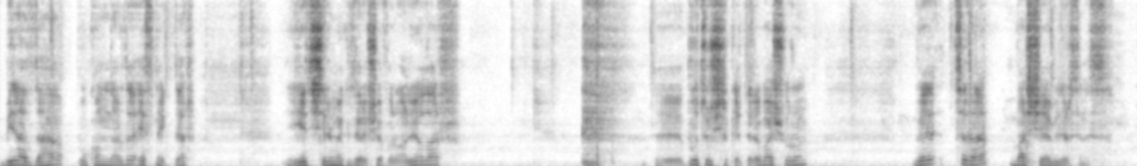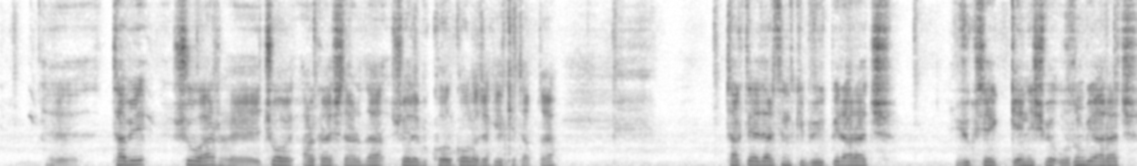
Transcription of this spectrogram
biraz daha bu konularda esnekler. Yetiştirilmek üzere şoför alıyorlar. E, bu tür şirketlere başvurun ve tıra başlayabilirsiniz. E, Tabi şu var, e, çoğu arkadaşlarda şöyle bir korku olacak ilk etapta. Takdir edersiniz ki büyük bir araç, yüksek, geniş ve uzun bir araç.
